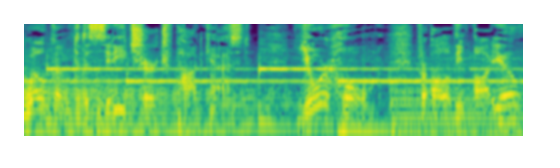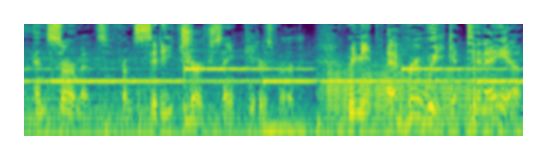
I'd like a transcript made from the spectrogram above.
Welcome to the City Church Podcast, your home for all of the audio and sermons from City Church St. Petersburg. We meet every week at 10 a.m.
